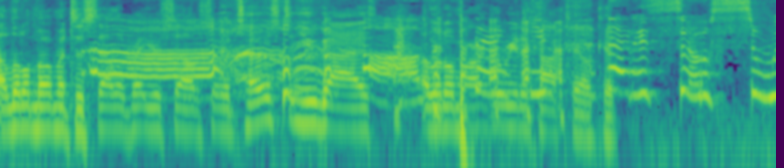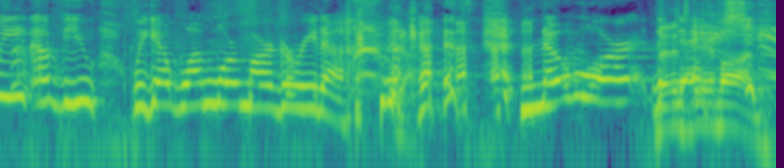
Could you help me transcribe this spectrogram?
a little moment to celebrate yourselves. So a toast to you guys, a little margarita cocktail kit. That is so sweet of you. We get one more margarita because no more the Then it's day. game on.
